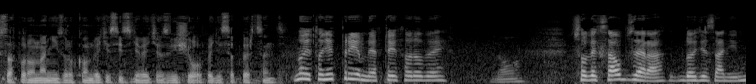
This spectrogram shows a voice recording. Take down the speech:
sa v porovnaní s rokom 2009 zvýšil o 50% No je to nepríjemné v tejto dobe. No. Človek sa obzera, dojde za ním.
